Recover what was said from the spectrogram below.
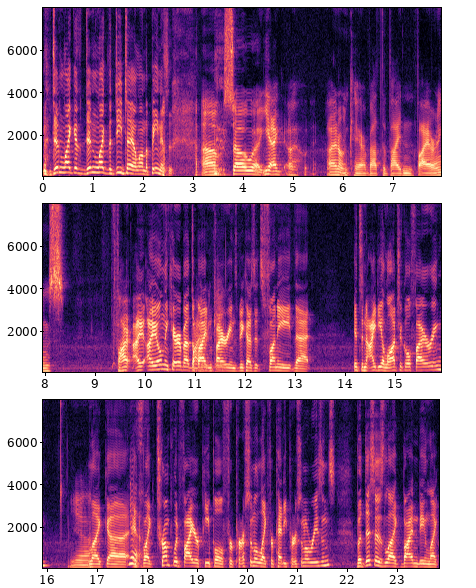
didn't like it. Didn't like the detail on the penises. Um, so uh, yeah, I, uh, I don't care about the Biden firings. Fire. I, I only care about the Biden firings because it's funny that it's an ideological firing. Yeah. Like uh, Yeah. it's like Trump would fire people for personal, like for petty personal reasons. But this is like Biden being like,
